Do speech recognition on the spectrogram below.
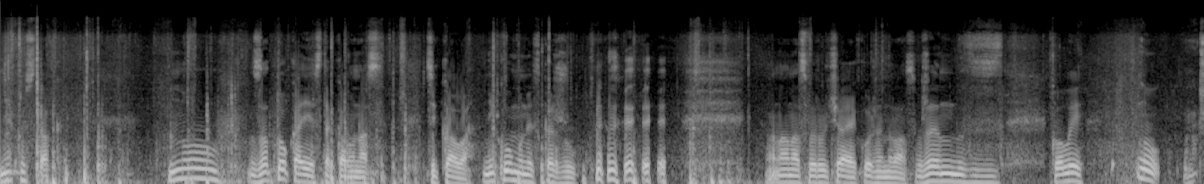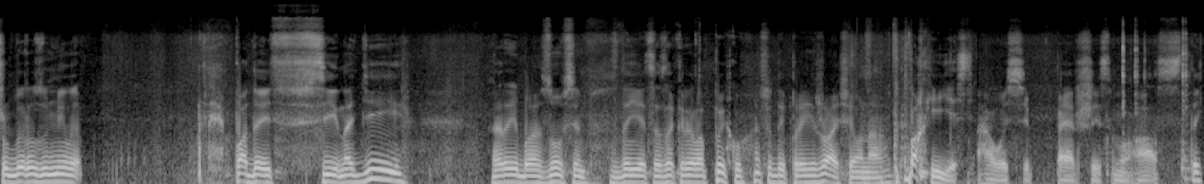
Якось так. Ну, затока є така у нас цікава. Нікому не скажу. Вона нас виручає кожен раз. Вже коли, ну, щоб ви розуміли, падають всі надії. Риба зовсім, здається, закрила пику, а сюди приїжджаєш і вона бах і є. А ось і перший смугастик.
